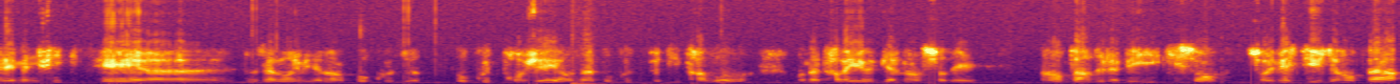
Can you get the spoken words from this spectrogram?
elle, est magnifique. Et euh, nous avons évidemment beaucoup de, beaucoup de projets, on a beaucoup de petits travaux. On a travaillé également sur des remparts de l'abbaye qui sont sur les vestiges des remparts,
